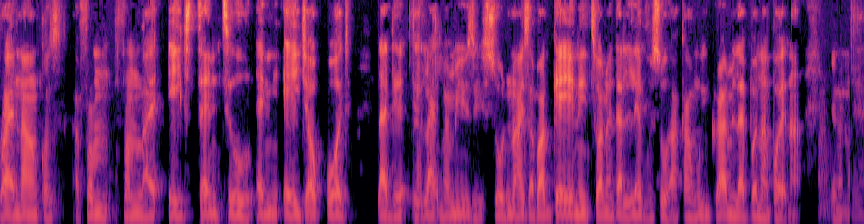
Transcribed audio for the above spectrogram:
right now, because from from like age ten to any age upward, like they, they like my music. So now it's about getting it to another level so I can win Grammy like Burna Boy now. You know? Yeah,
